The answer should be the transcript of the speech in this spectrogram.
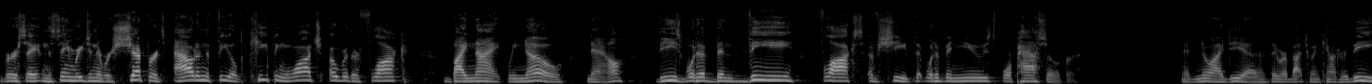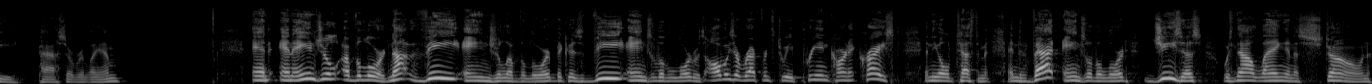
Verse 8 In the same region, there were shepherds out in the field, keeping watch over their flock by night. We know now these would have been the flocks of sheep that would have been used for Passover. They had no idea that they were about to encounter the Passover lamb. And an angel of the Lord, not the angel of the Lord, because the angel of the Lord was always a reference to a pre incarnate Christ in the Old Testament. And that angel of the Lord, Jesus, was now laying in a stone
